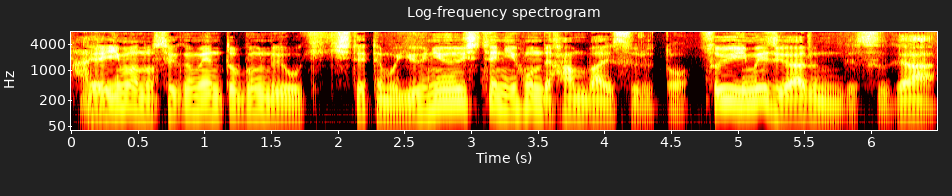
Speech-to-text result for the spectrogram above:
はい、今のセグメント分類をお聞きしてても輸入して日本で販売するとそういうイメージがあるんですが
